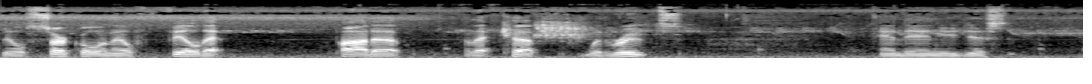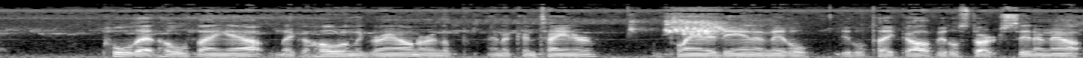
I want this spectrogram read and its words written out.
they'll circle and they'll fill that pot up or that cup with roots. And then you just pull that whole thing out make a hole in the ground or in, the, in a container plant it in and it'll it'll take off. It'll start sending out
